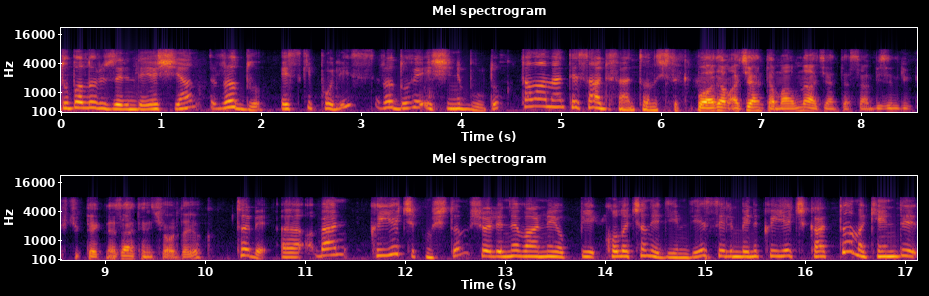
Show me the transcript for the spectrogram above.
dubalar üzerinde yaşayan Radu, eski polis Radu ve eşini bulduk. Tamamen tesadüfen tanıştık. Bu adam acenta, mamlı acenta sen. Bizim gibi küçük tekne zaten hiç orada yok. Tabii. Ben kıyıya çıkmıştım. Şöyle ne var ne yok bir kolaçan edeyim diye. Selim beni kıyıya çıkarttı ama kendi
